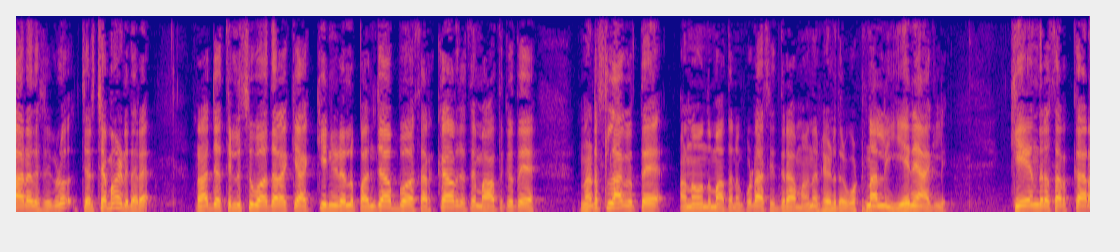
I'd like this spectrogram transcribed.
ಕಾರ್ಯದರ್ಶಿಗಳು ಚರ್ಚೆ ಮಾಡಿದ್ದಾರೆ. ರಾಜ್ಯ ತಿಳಿಸುವ ದರಕ್ಕೆ ಅಕ್ಕಿ ನೀಡಲು ಪಂಜಾಬ್ ಸರ್ಕಾರದ ಜೊತೆ ಮಾತುಕತೆ ನಡೆಸಲಾಗುತ್ತೆ ಅನ್ನೋ ಒಂದು ಮಾತನ್ನು ಕೂಡ ಸಿದ್ದರಾಮಯ್ಯನವರು ಹೇಳಿದರು. ಒಟ್ಟಿನಲ್ಲಿ ಏನೇ ಆಗಲಿ, ಕೇಂದ್ರ ಸರ್ಕಾರ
